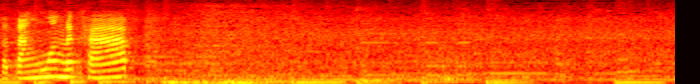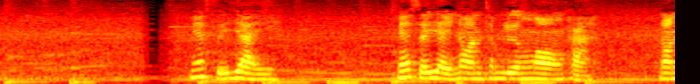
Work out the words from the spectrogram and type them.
สตังง่วงแล้วครับแม่เสือใหญ่ แม่เสือใหญ่นอนชำเลืองมองค่ะ นอน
